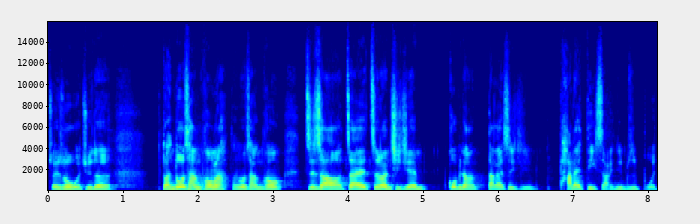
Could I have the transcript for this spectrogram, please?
所以说，我觉得。短多长空了，短多长空，至少在这段期间，国民党大概是已经趴在地上，已经不是跛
